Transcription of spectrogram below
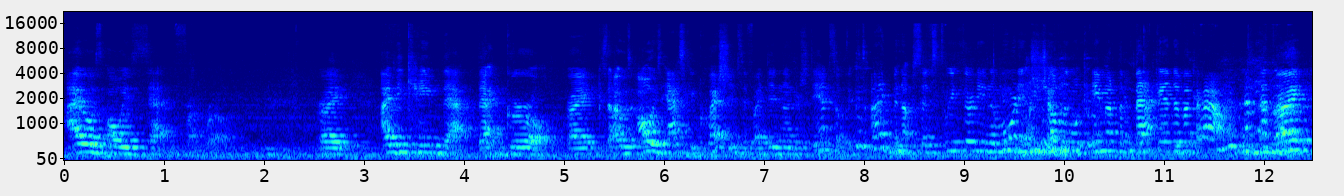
I was always sat in the front row, right? I became that, that girl, right? Because I was always asking questions if I didn't understand something. Because I'd been up since 3.30 in the morning shoveling what came out the back end of a cow, right?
